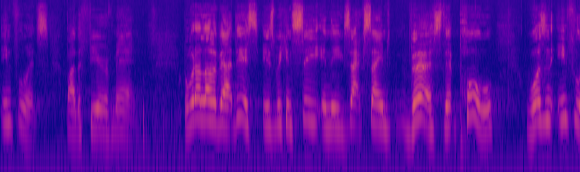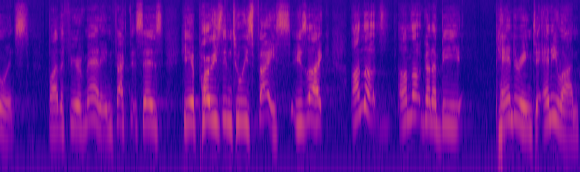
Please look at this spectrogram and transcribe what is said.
influence, by the fear of man. But what I love about this is we can see in the exact same verse that Paul wasn't influenced by the fear of man. In fact, it says he opposed him to his face. He's like, I'm not, I'm not going to be pandering to anyone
